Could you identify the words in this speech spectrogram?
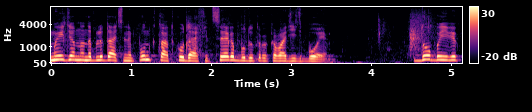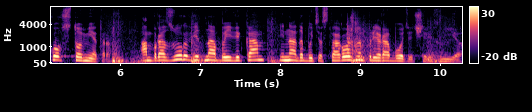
Мы идем на наблюдательный пункт, откуда офицеры будут руководить боем. До боевиков 100 метров. Амбразура видна боевикам, и надо быть осторожным при работе через нее.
